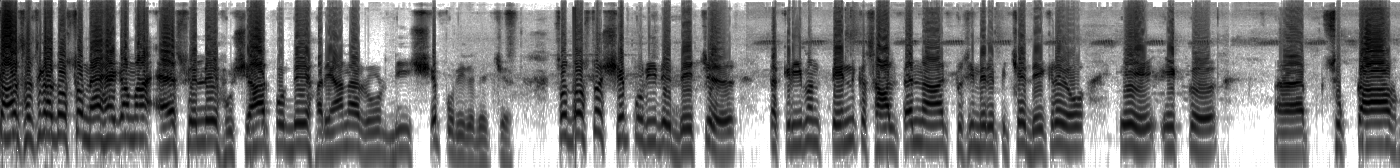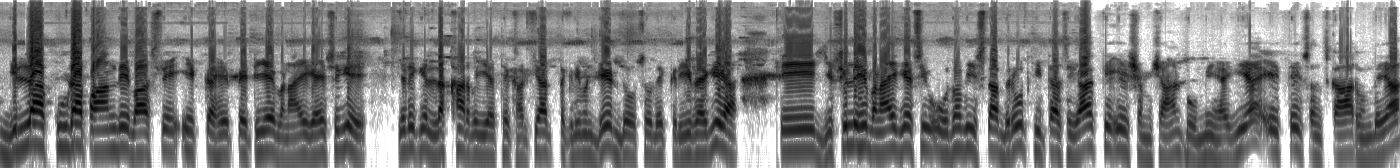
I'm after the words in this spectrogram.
ਨਮਸਕਾਰ, ਸਤਿ ਸ਼੍ਰੀ ਅਕਾਲ ਦੋਸਤੋ, ਮੈਂ ਹੈਗਾ ਮੈਂ ਇਸ ਵੇਲੇ ਹੁਸ਼ਿਆਰਪੁਰ ਦੇ ਹਰਿਆਣਾ ਰੋਡ ਦੀ ਸ਼ਿਵਪੁਰੀ ਦੇ ਵਿੱਚ। ਸੋ ਦੋਸਤੋ, ਸ਼ਿਵਪੁਰੀ ਦੇ ਵਿੱਚ ਤਕਰੀਬਨ 3 ਕੁ ਸਾਲ ਪਹਿਲਾਂ ਤੁਸੀਂ ਮੇਰੇ ਪਿੱਛੇ ਦੇਖ ਰਹੇ ਹੋ, ਇਹ ਇੱਕ ਸੁੱਕਾ ਗਿੱਲਾ ਕੂੜਾ ਪਾਉਣ ਦੇ ਵਾਸਤੇ ਇੱਕ ਇਹ ਪੇਟੀਏ ਬਣਾਏ ਗਏ ਸੀਗੇ। ਜਿਹੜੇ ਕਿ ਲੱਖਾਂ ਰੁਪਈਆ ਇੱਥੇ ਖਰਚਿਆ, ਤਕਰੀਬਨ 1.5 200 ਦੇ ਕਰੀਬ ਹੈਗੇ ਆ। ਤੇ ਜਿਸ ਵੇਲੇ ਇਹ ਬਣਾਏ ਗਏ ਸੀ, ਉਦੋਂ ਵੀ ਇਸ ਦਾ ਵਿਰੋਧ ਕੀਤਾ ਸੀਗਾ ਕਿ ਇਹ ਸ਼ਮਸ਼ਾਨ ਭੂਮੀ ਹੈਗੀ ਆ, ਇੱਥੇ ਸੰਸਕਾਰ ਹੁੰਦੇ ਆ,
